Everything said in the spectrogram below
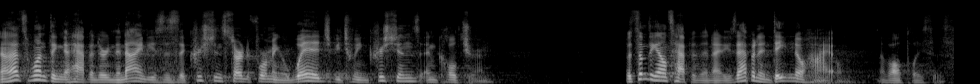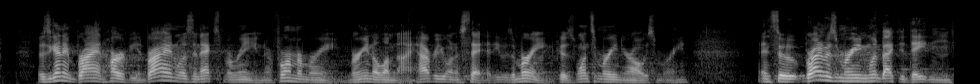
Now, that's one thing that happened during the 90s is that Christians started forming a wedge between Christians and culture. But something else happened in the 90s. It happened in Dayton, Ohio, of all places. There was a guy named Brian Harvey, and Brian was an ex Marine, or former Marine, Marine alumni, however you want to say it. He was a Marine, because once a Marine, you're always a Marine. And so Brian was a Marine, went back to Dayton,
